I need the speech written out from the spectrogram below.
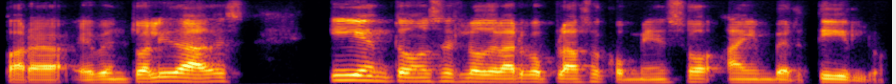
para eventualidades y entonces lo de largo plazo comienzo a invertirlo.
